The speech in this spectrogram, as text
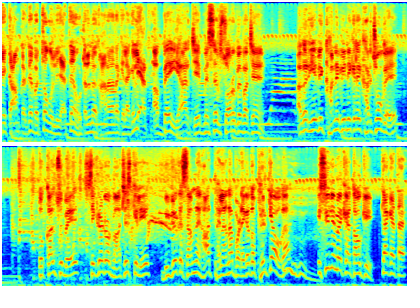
एक काम करते हैं बच्चों को ले जाते हैं होटल में खाना वाना खिला के ले आते हैं। अबे यार जेब में सिर्फ़ सौ रुपए बचे हैं। अगर ये भी खाने पीने के लिए खर्च हो गए तो कल सुबह सिगरेट और माचिस के लिए बीवियों के सामने हाथ फैलाना पड़ेगा तो फिर क्या होगा? इसीलिए मैं कहता हूँ कि क्या कहता है?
